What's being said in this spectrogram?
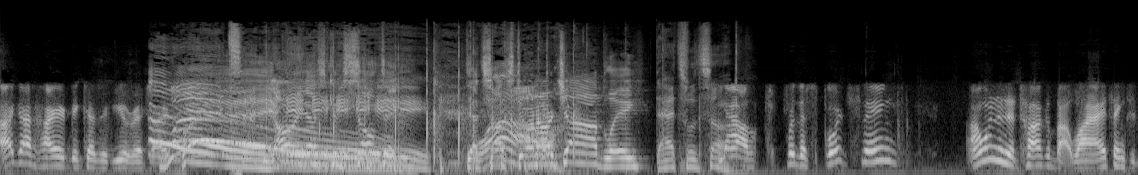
I got hired because of you, Rich. I- Hey, RES Hey. Consulting. That's us doing our job, Lee. That's what's up. Now, for the sports thing, I wanted to talk about why I think the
